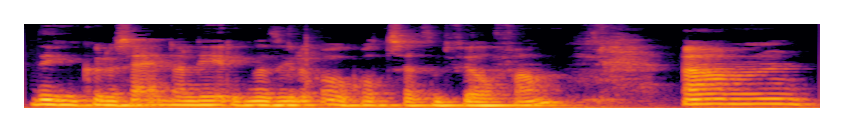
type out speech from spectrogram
dingen kunnen zijn, dan leer ik natuurlijk ook ontzettend veel van. Um,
